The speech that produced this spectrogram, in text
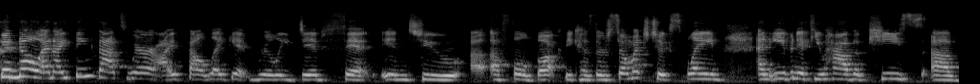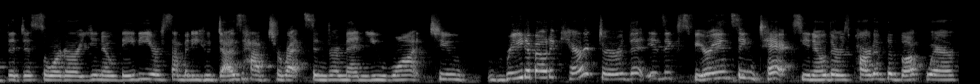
But no, and I think that's where I felt like it really did fit into a, a, full book because there's so much to explain. And even if you have a piece of the disorder, you know, maybe you're somebody who does have Tourette syndrome and you want to read about a character that is experiencing tics. You know, there's part of the book where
